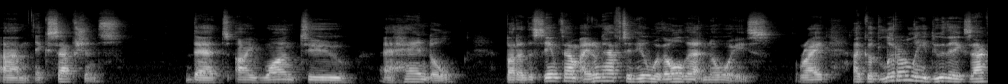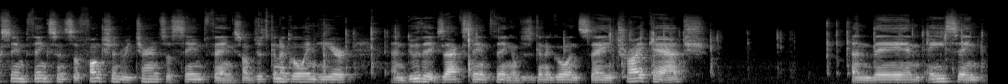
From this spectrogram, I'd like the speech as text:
um, exceptions that I want to uh, handle but at the same time I don't have to deal with all that noise right I could literally do the exact same thing since the function returns the same thing so I'm just gonna go in here and do the exact same thing I'm just gonna go and say try catch and then async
